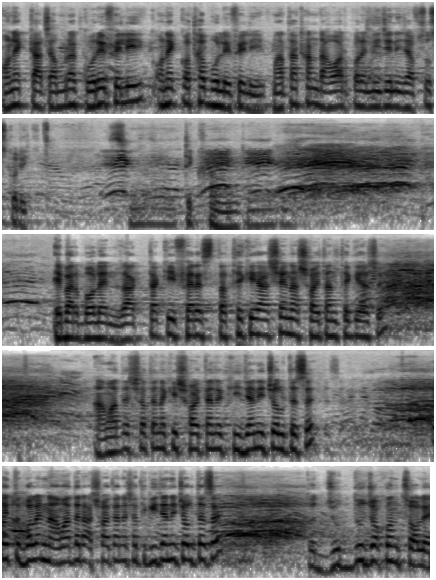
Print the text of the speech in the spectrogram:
অনেক কাজ আমরা করে ফেলি, অনেক কথা বলে ফেলি, মাথা ঠান্ডা হওয়ার পরে নিজে নিজে আফসোস করি। এবার বলেন, রাগটা কি ফেরেস্তা থেকে আসে না শয়তান থেকে আসে? আমাদের সাথে নাকি শয়তানের কি জানি চলতেছে? এই তো বলেন না, আমাদের শয়তানের সাথে কি জানি চলতেছে? তো যুদ্ধ যখন চলে,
